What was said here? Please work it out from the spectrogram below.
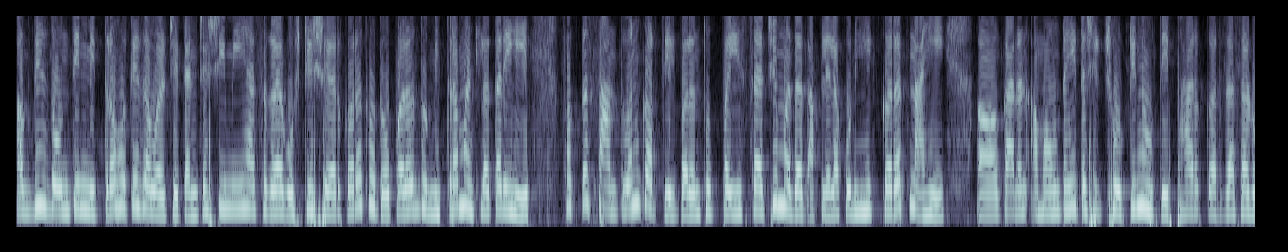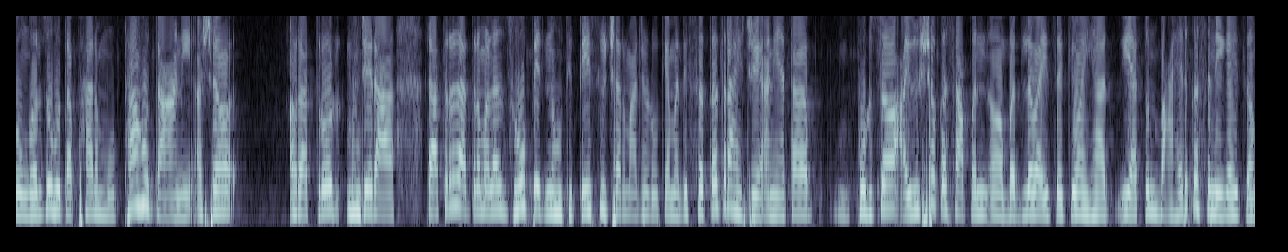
अगदीच दोन तीन मित्र होते जवळचे त्यांच्याशी मी ह्या सगळ्या गोष्टी शेअर करत होतो. परंतु मित्र म्हटलं तरीही फक्त सांत्वन करतील परंतु पैशाची मदत आपल्याला कोणीही करत नाही. नाही कारण अमाऊंटही तशी छोटी नव्हती. फार कर्जाचा डोंगर जो होता फार मोठा होता आणि अशा रात्र म्हणजे रा रात्र रात्र मला झोप येत नव्हती तेच विचार माझ्या डोक्यामध्ये सतत राहायचे. आणि आता पुढचं आयुष्य कसं आपण बदलवायचं किंवा ह्या यातून बाहेर कसं निघायचं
